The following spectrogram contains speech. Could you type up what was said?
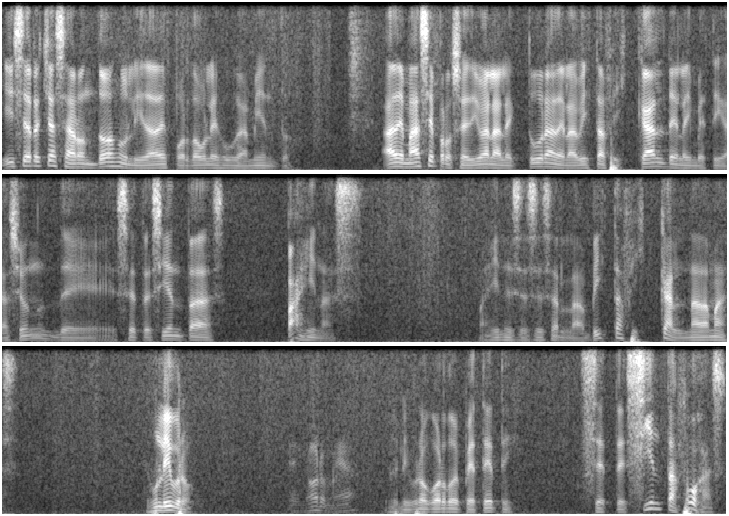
Y se rechazaron dos nulidades por doble juzgamiento. Además, se procedió a la lectura de la vista fiscal de la investigación de 700 páginas. Imagínense, César, la vista fiscal nada más. Es un libro. Enorme, ¿eh? El libro gordo de Petete. 700 fojas.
